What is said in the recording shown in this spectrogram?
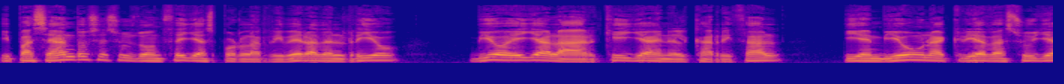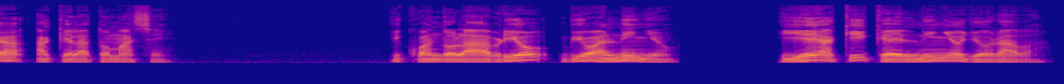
y paseándose sus doncellas por la ribera del río, vio ella la arquilla en el carrizal y envió una criada suya a que la tomase. Y cuando la abrió, vio al niño, y he aquí que el niño lloraba.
